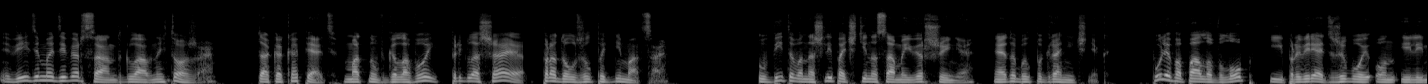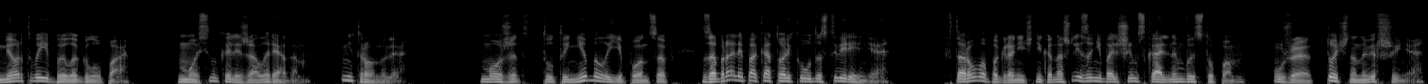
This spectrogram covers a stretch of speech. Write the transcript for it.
Видимо, диверсант главный тоже, так как опять, мотнув головой, приглашая, продолжил подниматься. Убитого нашли почти на самой вершине. Это был пограничник. Пуля попала в лоб, и проверять, живой он или мертвый, было глупо. Мосинка лежала рядом. Не тронули. Может, тут и не было японцев, забрали пока только удостоверение. Второго пограничника нашли за небольшим скальным выступом. Уже точно на вершине.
